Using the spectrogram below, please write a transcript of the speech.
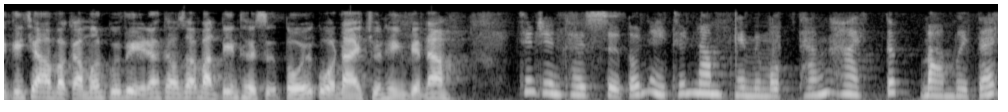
Xin kính chào và cảm ơn quý vị đang theo dõi bản tin thời sự tối của Đài truyền hình Việt Nam. Chương trình thời sự tối nay thứ năm ngày 11 tháng 2 tức 30 Tết.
